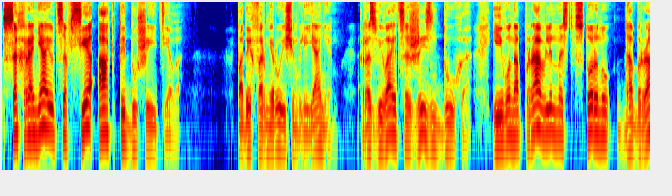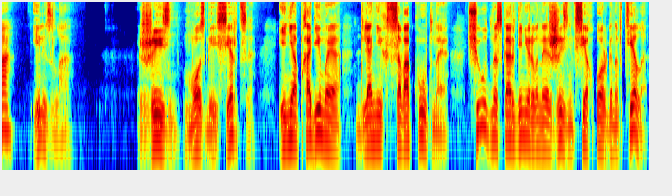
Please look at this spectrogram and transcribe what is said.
сохраняются все акты души и тела. Под их формирующим влиянием развивается жизнь духа и его направленность в сторону добра или зла. Жизнь мозга и сердца и необходимая для них совокупная, чудно скоординированная жизнь всех органов тела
